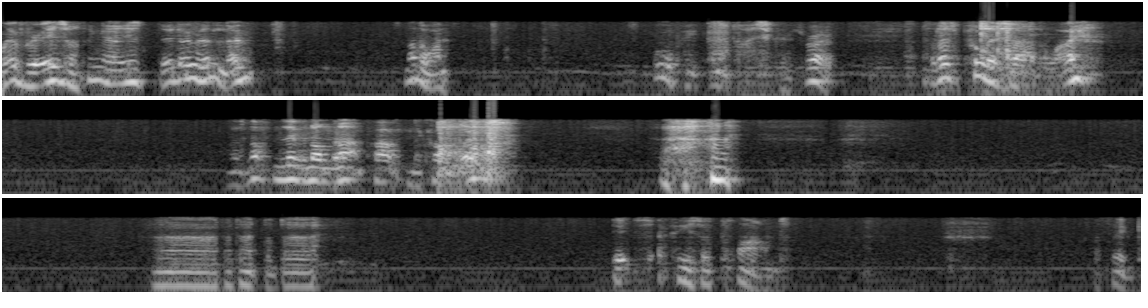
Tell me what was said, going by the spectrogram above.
Whatever it is, I think I just did. Oh, hello. It's another one. Four pink anti-screws. Right. So let's pull this out of the way. There's nothing living on that apart from the cobwebs. uh, da, da, da, da. It's a piece of plant. I think.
